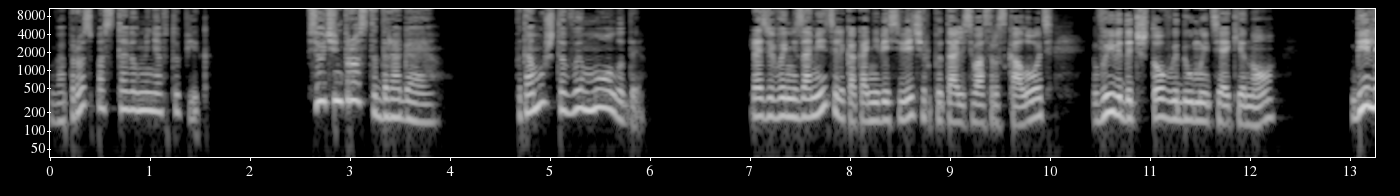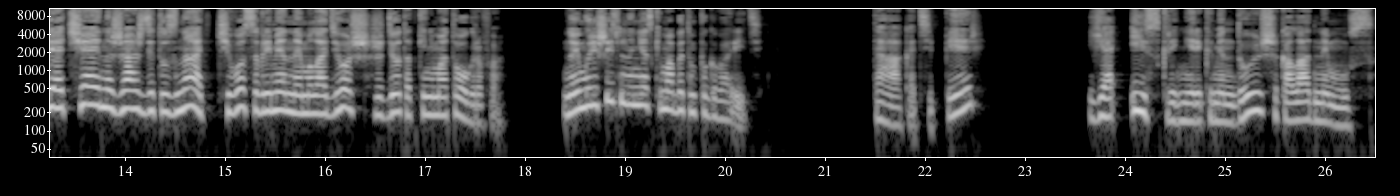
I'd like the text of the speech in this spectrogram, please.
Вопрос поставил меня в тупик. «Все очень просто, дорогая. Потому что вы молоды. Разве вы не заметили, как они весь вечер пытались вас расколоть, выведать, что вы думаете о кино? Билли отчаянно жаждет узнать, чего современная молодежь ждет от кинематографа. Но ему решительно не с кем об этом поговорить. Так, а теперь я искренне рекомендую шоколадный мусс.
